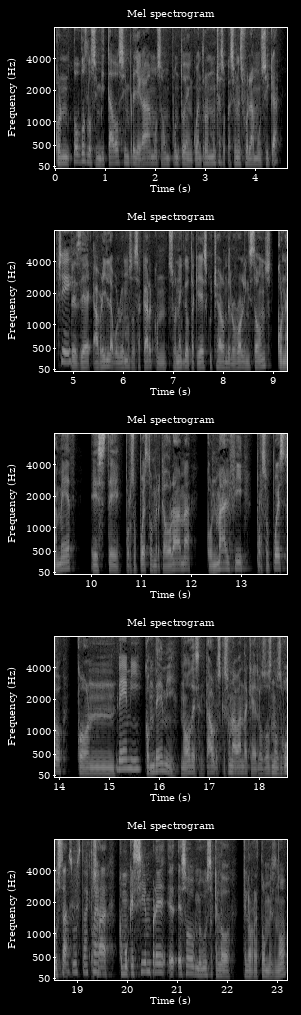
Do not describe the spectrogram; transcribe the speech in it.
Con todos los invitados siempre llegábamos a un punto de encuentro. En muchas ocasiones fue la música. Sí. Desde abril la volvemos a sacar con su anécdota que ya escucharon de los Rolling Stones, con Ahmed, este, por supuesto, Mercadorama, con Malfi, por supuesto, con, Demi. con Demi, ¿no? De Centauros, que es una banda que a los dos nos gusta. Nos gusta, O claro. sea, como que siempre, e- eso me gusta que lo, que lo retomes, ¿no?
